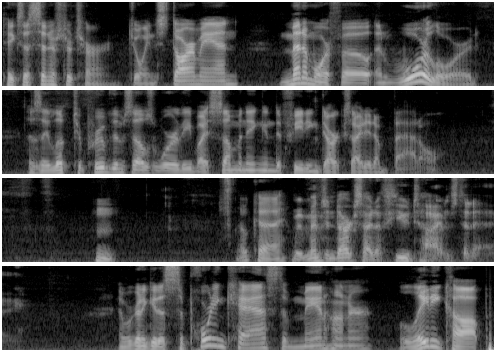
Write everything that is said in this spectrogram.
takes a sinister turn? Join Starman, Metamorpho, and Warlord as they look to prove themselves worthy by summoning and defeating Darkseid in a battle. Hmm. Okay. We've mentioned Darkseid a few times today. and we're going to get a supporting cast of Manhunter, Lady Cop,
